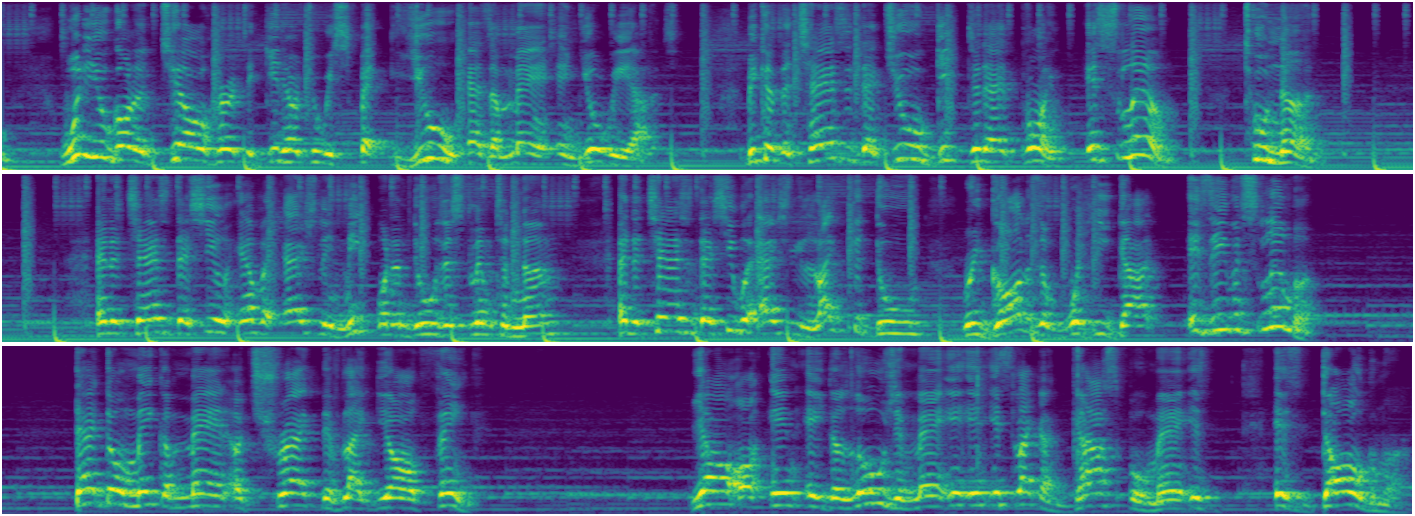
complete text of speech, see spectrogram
What are you going to tell her to get her to respect you as a man in your reality? Because the chances that you'll get to that point is slim to none. And the chances that she'll ever actually meet one of them dudes is slim to none. And the chances that she will actually like the dude, regardless of what he got, is even slimmer. That don't make a man attractive like y'all think. Y'all are in a delusion, man. It, it, it's like a gospel, man. It's, it's dogma.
